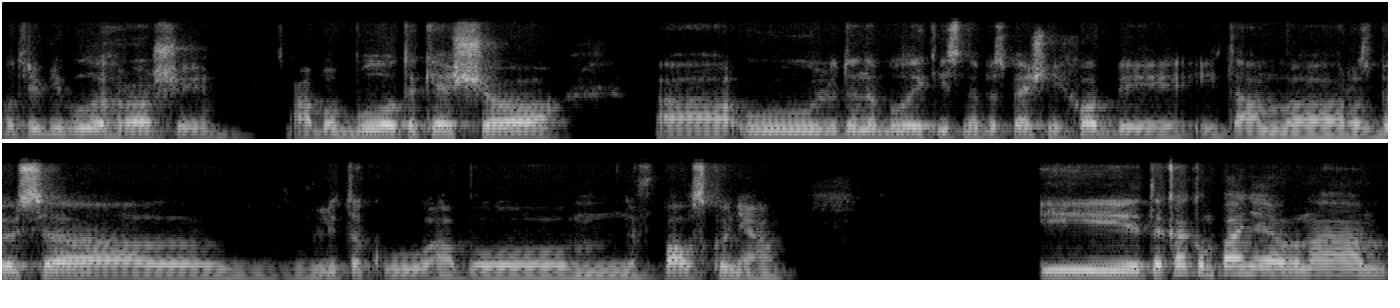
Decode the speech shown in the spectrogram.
потрібні були гроші, або було таке, що у людини були якісь небезпечні хобі, і там розбився в літаку або впав з коня. І така компанія вона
